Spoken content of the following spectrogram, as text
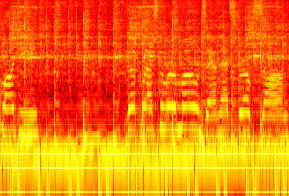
Blondie? The Clash, the Ramones, and that Stroke song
